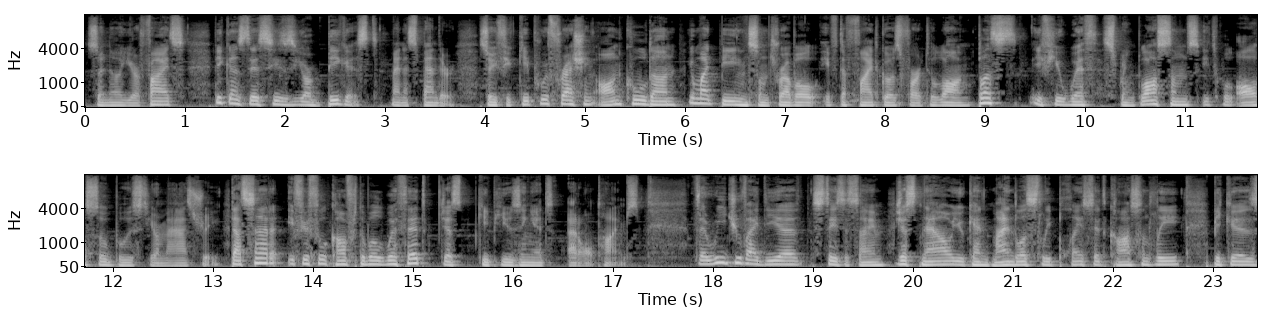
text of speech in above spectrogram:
so know your fights, because this is your biggest mana spender. So if you keep refreshing on cooldown, you might be in some trouble if the fight goes for too long. Plus, if you with Spring Blossoms, it will also boost your mastery. That said, if you feel comfortable with it, just keep using it at all times. The rejuve idea stays the same, just now you can mindlessly place it constantly because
